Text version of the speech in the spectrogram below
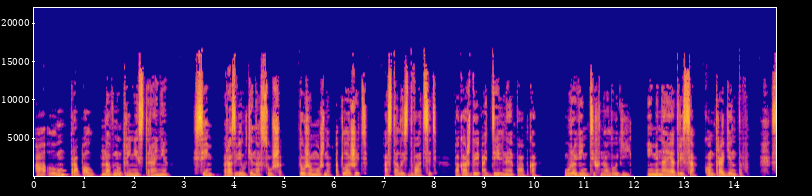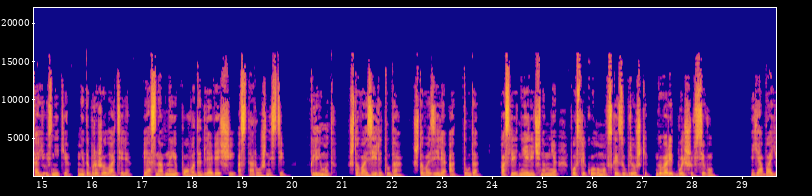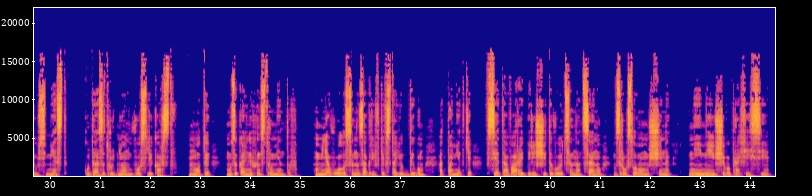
а Лм пропал на внутренней стороне. Семь развилки на суше, тоже можно отложить. Осталось 20, по каждой отдельная папка. Уровень технологий имена и адреса контрагентов, союзники, недоброжелатели и основные поводы для вящей осторожности. Климат, что возили туда, что возили оттуда. Последнее лично мне после колумовской зубрежки говорит больше всего. Я боюсь мест, куда затруднен ввоз лекарств, ноты, музыкальных инструментов. У меня волосы на загривке встают дыбом от пометки «Все товары пересчитываются на цену взрослого мужчины, не имеющего профессии».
